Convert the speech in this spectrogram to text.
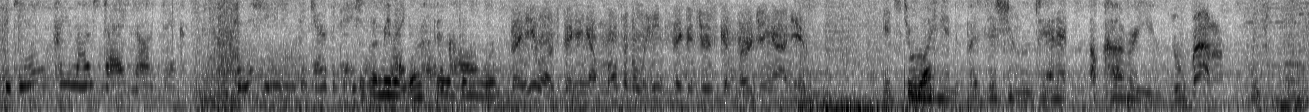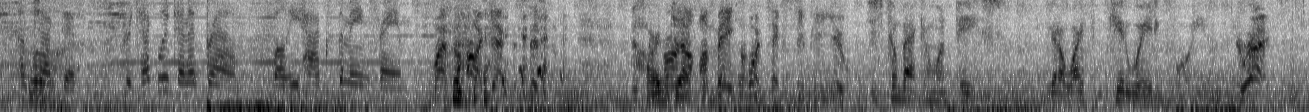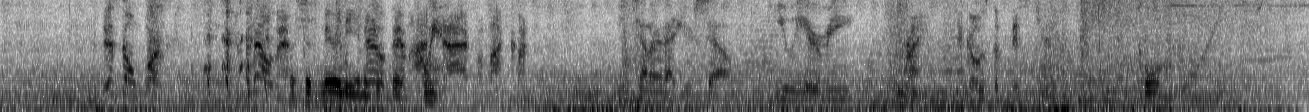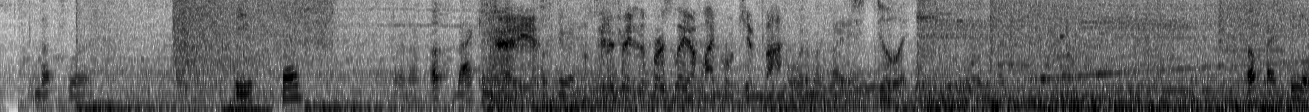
Beginning pre-launch diagnostics. Initiating decapitation Does that mean it worked or it didn't work? The helo's picking up multiple heat signatures converging on you. It's Do moving what? into position, Lieutenant. I'll cover you. You better. Objective. Protect Lieutenant Brown while he hacks the mainframe. Might have to hijack the system. This could burn Hijack my the main system. Cortex CPU. Just come back in one piece. You got a wife and kid waiting for you. You're right. If this don't work, you tell them. Let's just mirror the You image tell real quick. them I Wait. died for my country. You tell her that yourself. You hear me? Right. There goes the fist jam. Cool. That's what he said? I don't know. Oh, back in There it is. Let's do it. I penetrated the first layer of microchip bots. What am I fighting? Just do it. Oh, I see him.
